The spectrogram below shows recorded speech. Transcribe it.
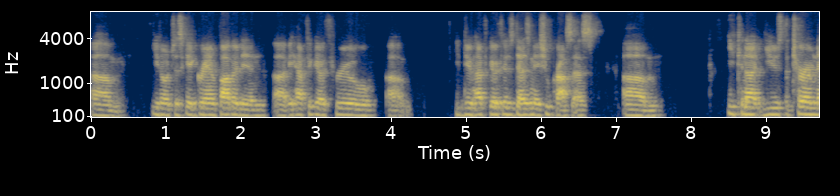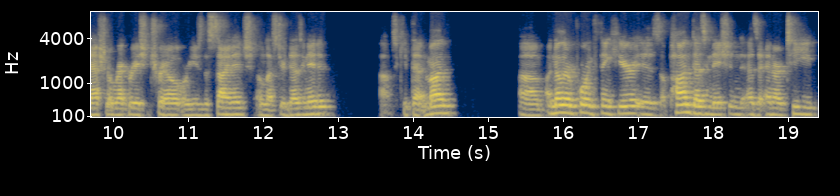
Um, you don't just get grandfathered in. Uh, you have to go through, um, you do have to go through this designation process. Um, you cannot use the term National Recreation Trail or use the signage unless you're designated. Uh, so keep that in mind. Um, another important thing here is upon designation as an NRT,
